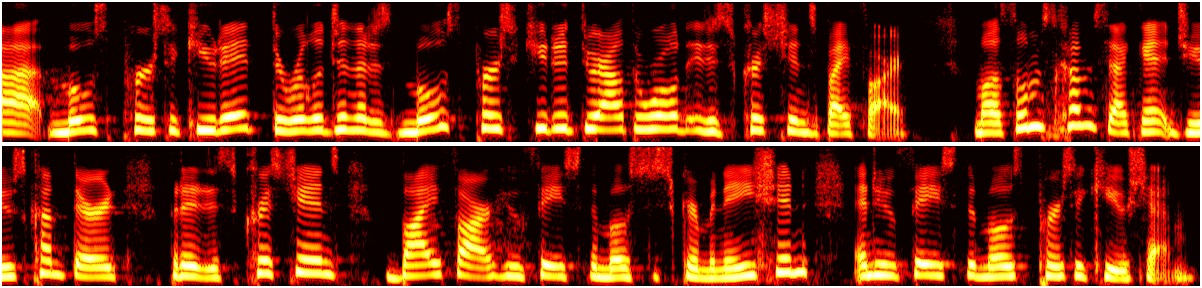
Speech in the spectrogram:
uh, most persecuted, the religion that is most persecuted throughout the world, it is Christians by far. Muslims come second, Jews come third, but it is Christians by far who face the most discrimination and who face the most persecution.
